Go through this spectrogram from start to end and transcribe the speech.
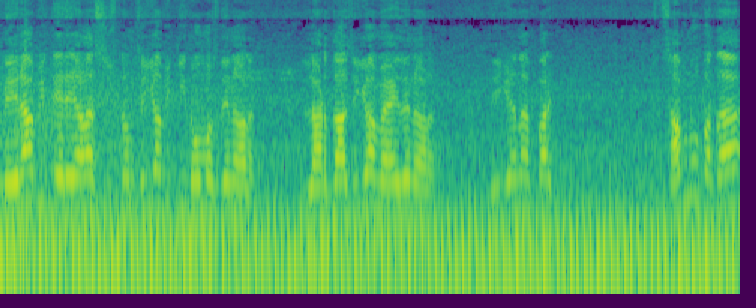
ਮੇਰਾ ਵੀ ਤੇਰੇ ਵਾਲਾ ਸਿਸਟਮ ਸੀਗਾ ਵਿੱਕੀ ਥੋਮਸ ਦੇ ਨਾਲ। ਲੜਦਾ ਸੀਗਾ ਮੈਂ ਇਹਦੇ ਨਾਲ। ਠੀਕ ਹੈ ਨਾ? ਪਰ ਸਭ ਨੂੰ ਪਤਾ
